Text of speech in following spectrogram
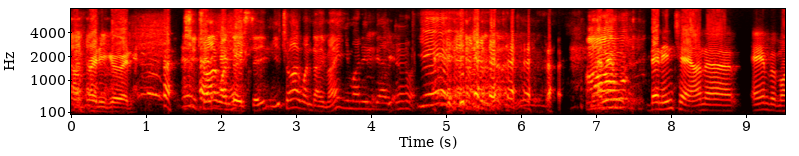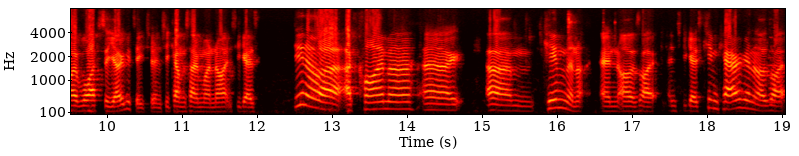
I'm pretty good. You should try And- one and day, he- Steve. You try one day, mate. You might even be able to do it. Yeah. and oh, then, then in town, uh, Amber, my wife's a yoga teacher, and she comes home one night and she goes, "Do you know uh, a climber, uh, um, Kim?" And and I was like, and she goes, "Kim Carrigan." And I was like,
